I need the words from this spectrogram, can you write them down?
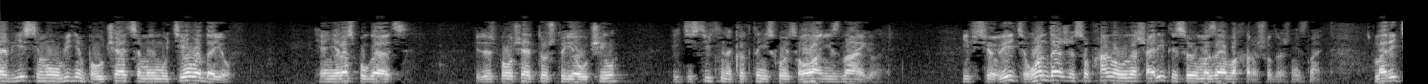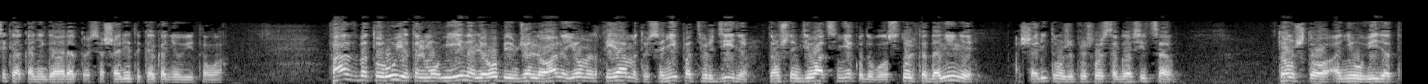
Так если мы увидим, получается, мы ему тело даем, и они распугаются. И то есть получается то, что я учил, и действительно как-то не сходится. Аллах не знаю, говорит. И все. Видите, он даже, субханаллах, на шариты своего мазаба хорошо даже не знает. Смотрите, как они говорят, то есть ашариты, как они увидят Аллах. Фазбату руят ли роби им аля йом аль то есть они подтвердили, потому что им деваться некуда было, столько далили, а шаритам уже пришлось согласиться в том, что они увидят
